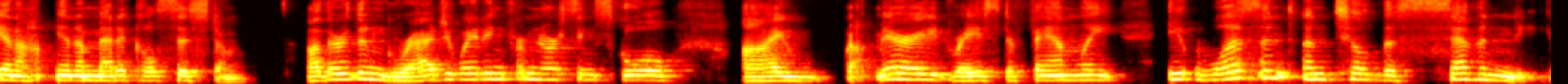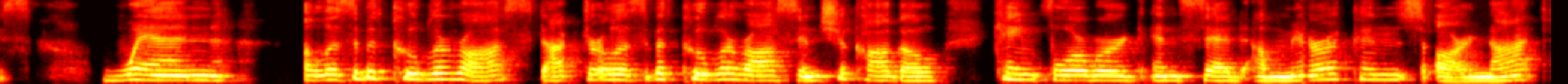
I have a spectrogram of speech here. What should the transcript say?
in a, in a medical system. Other than graduating from nursing school, I got married, raised a family. It wasn't until the 70s when Elizabeth Kubler Ross, Dr. Elizabeth Kubler Ross in Chicago, came forward and said Americans are not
